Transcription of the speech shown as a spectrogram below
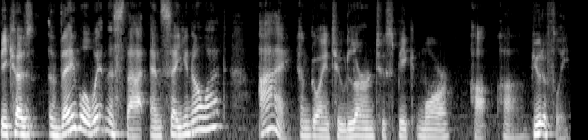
because they will witness that and say you know what I am going to learn to speak more uh, uh, beautifully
